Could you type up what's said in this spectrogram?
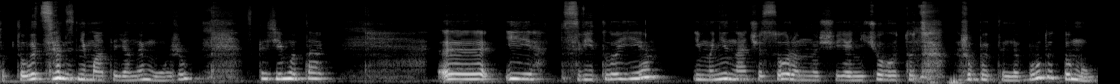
тобто лицем знімати я не можу, скажімо так. Е, і світло є, і мені наче соромно, що я нічого тут робити не буду. Тому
